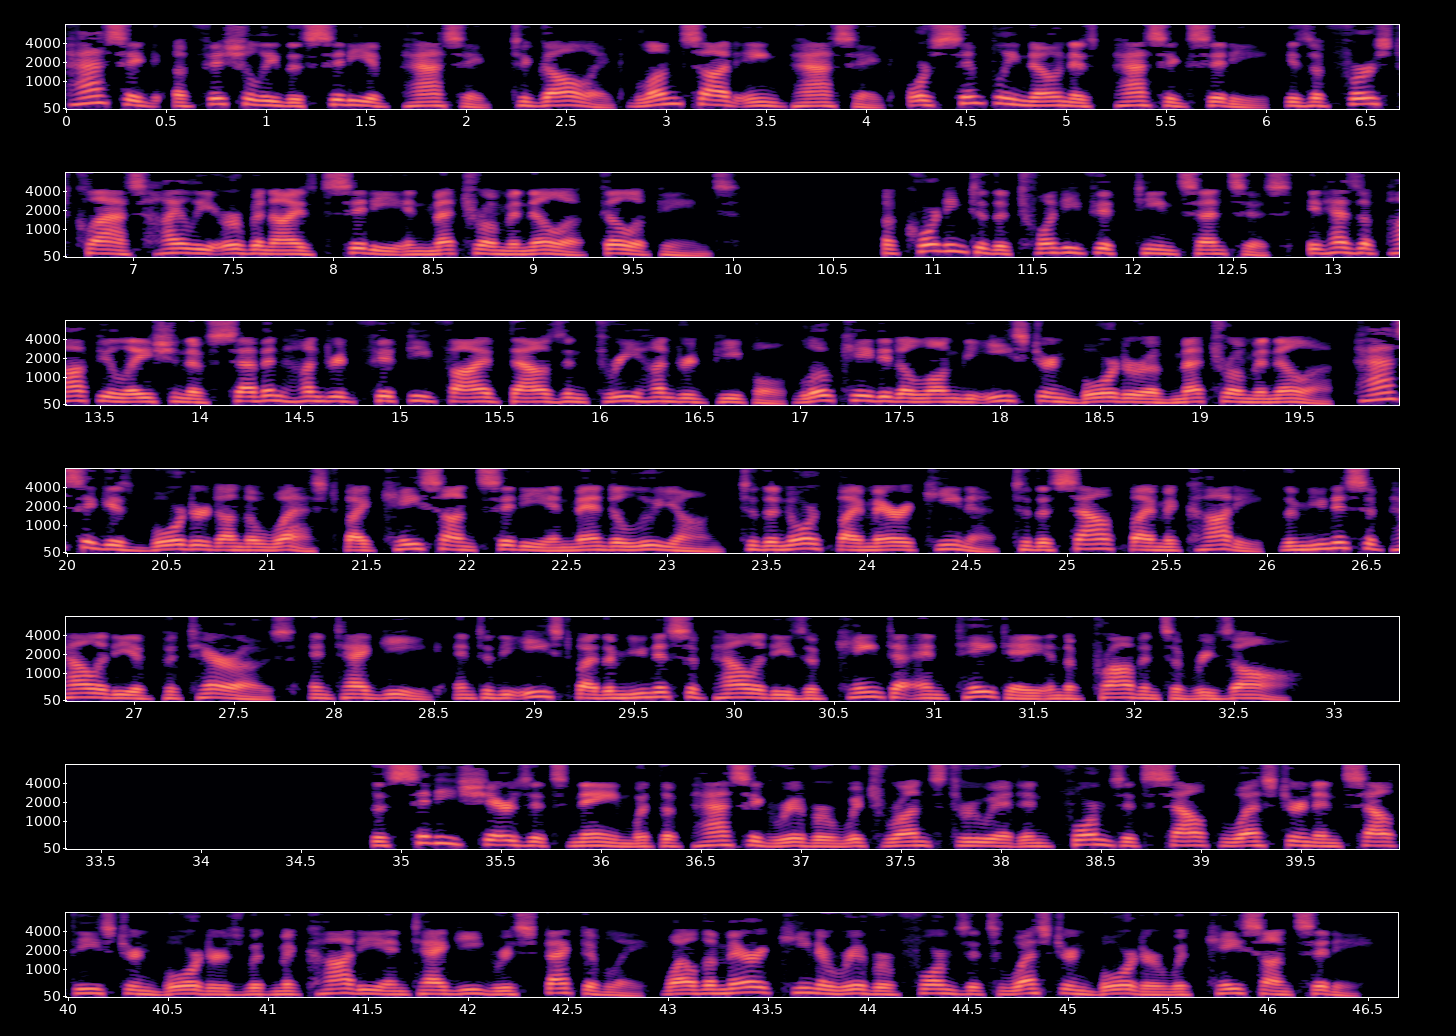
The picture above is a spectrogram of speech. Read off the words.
Pasig, officially the city of Pasig, Tagalog, Lungsod ng Pasig, or simply known as Pasig City, is a first-class highly urbanized city in Metro Manila, Philippines. According to the 2015 census, it has a population of 755,300 people, located along the eastern border of Metro Manila. Pasig is bordered on the west by Quezon City and Mandaluyong, to the north by Marikina, to the south by Makati, the municipality of Pateros, and Taguig, and to the east by the municipalities of Cainta and Taytay in the province of Rizal. The city shares its name with the Pasig River which runs through it and forms its southwestern and southeastern borders with Makati and Taguig respectively, while the Marikina River forms its western border with Quezon City.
